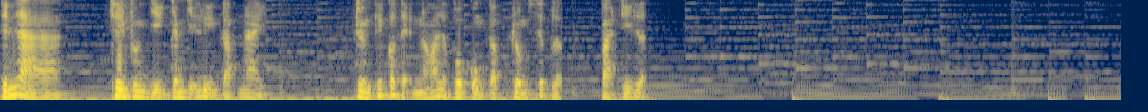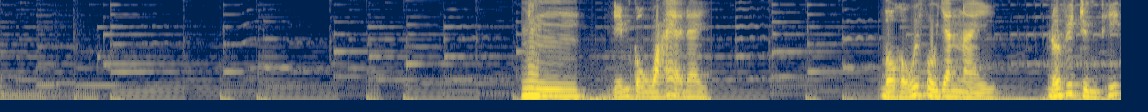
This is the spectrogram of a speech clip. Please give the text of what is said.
Chính là trên phương diện chăm chỉ luyện tập này, trường thiết có thể nói là vô cùng tập trung sức lực và trí lực. Nhưng điểm cổ quái ở đây, bộ khẩu quyết vô danh này đối với Trương Thiết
